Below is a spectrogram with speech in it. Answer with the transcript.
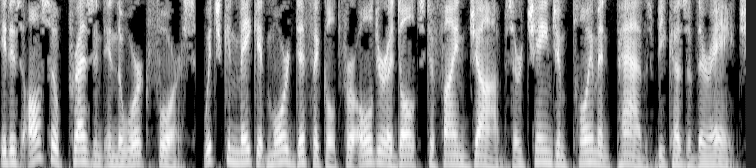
It is also present in the workforce, which can make it more difficult for older adults to find jobs or change employment paths because of their age.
